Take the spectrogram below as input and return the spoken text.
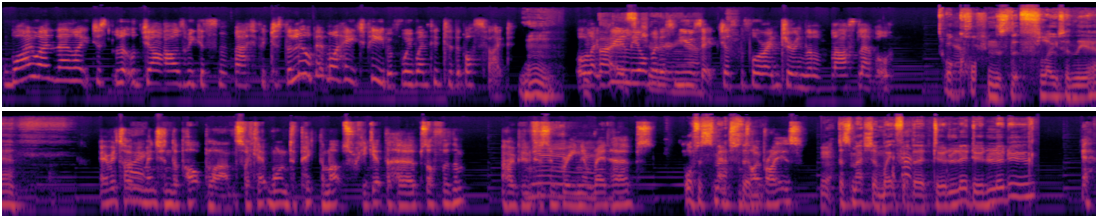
Why weren't there like just little jars we could smash for just a little bit more HP before we went into the boss fight, Mm. or like That is really ominous true, yeah. music just before entering the last level? Or Yeah. coins that float in the air. Every time Right. you mentioned the pot plants, I kept wanting to pick them up so we could get the herbs off of them. hoping for it was just some green and red herbs. Or to And smash some them. typewriters. To smash them, wait for the doodle doodle doo. Yeah.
